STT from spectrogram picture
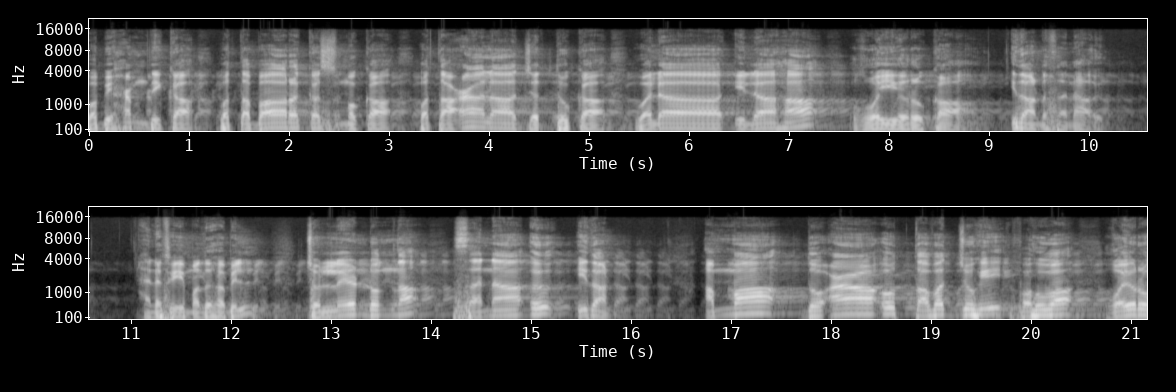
വബിഹംദിക വതആല ജദ്ദുക വലാ ഇലാഹ ഗൈറുക. ഇതാണ് ഹനഫി മദ്ഹബിൽ ചൊല്ലേണ്ടുന്ന സനാ ഇതാണ്. അമ്മാ ദുആഉ തവജ്ജുഹി ഫഹുവ ഗൈറു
